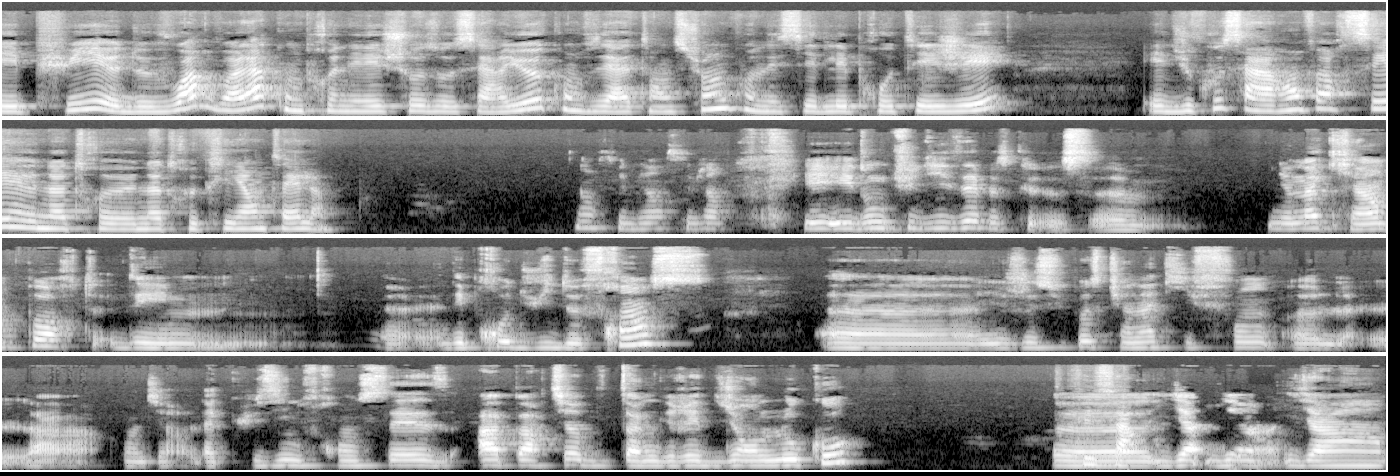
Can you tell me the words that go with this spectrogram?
et puis euh, de voir voilà qu'on prenait les choses au sérieux, qu'on faisait attention, qu'on essayait de les protéger. Et du coup, ça a renforcé euh, notre, notre clientèle. Non, c'est bien, c'est bien. Et, donc tu disais, parce que euh, il y en a qui importent des, des produits de France. je suppose qu'il y en a qui font la, comment dire, la cuisine française à partir d'ingrédients locaux. c'est ça. Il y a, y a, y a,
